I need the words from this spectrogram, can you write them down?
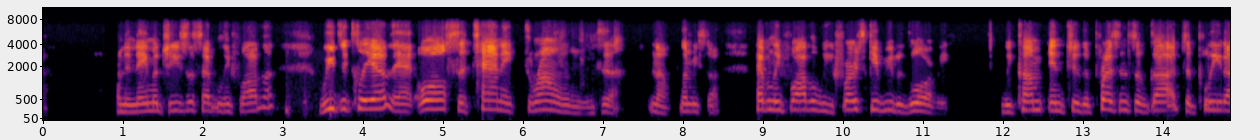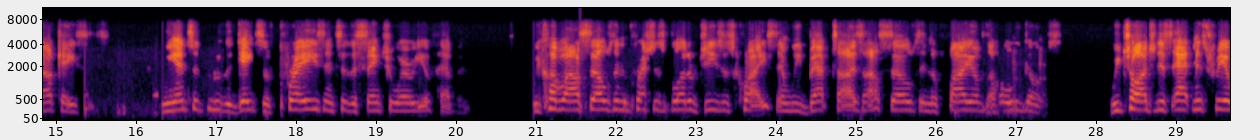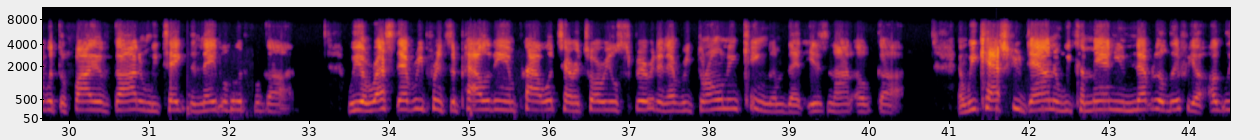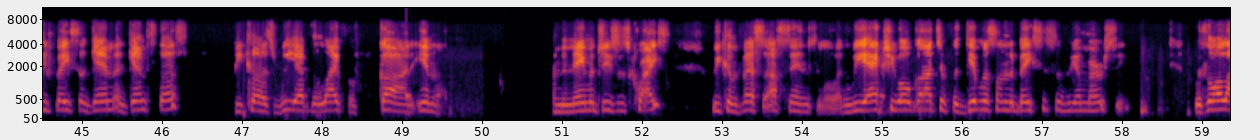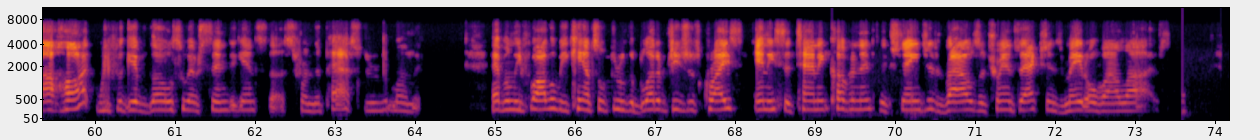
in the name of Jesus, Heavenly Father, we declare that all satanic thrones, no, let me start. Heavenly Father, we first give you the glory. We come into the presence of God to plead our cases. We enter through the gates of praise into the sanctuary of heaven. We cover ourselves in the precious blood of Jesus Christ and we baptize ourselves in the fire of the Holy Ghost. We charge this atmosphere with the fire of God and we take the neighborhood for God. We arrest every principality and power, territorial spirit, and every throne and kingdom that is not of God. And we cast you down and we command you never to lift your ugly face again against us because we have the life of God in us. In the name of Jesus Christ, we confess our sins, Lord, and we ask you, oh God, to forgive us on the basis of your mercy. With all our heart, we forgive those who have sinned against us from the past through the moment. Heavenly Father, we cancel through the blood of Jesus Christ any satanic covenants, exchanges, vows, or transactions made over our lives.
